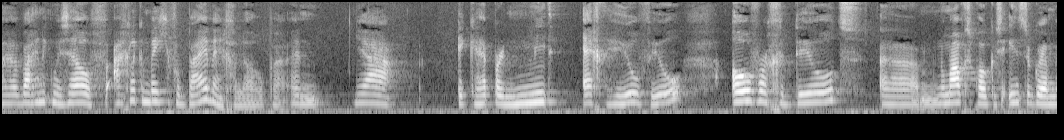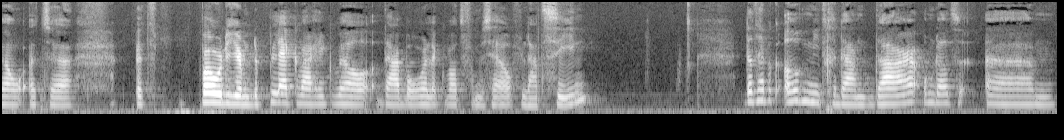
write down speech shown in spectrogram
uh, waarin ik mezelf eigenlijk een beetje voorbij ben gelopen. En ja, ik heb er niet echt heel veel over gedeeld. Um, normaal gesproken is Instagram wel het, uh, het podium, de plek waar ik wel daar behoorlijk wat van mezelf laat zien dat heb ik ook niet gedaan daar, omdat um,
